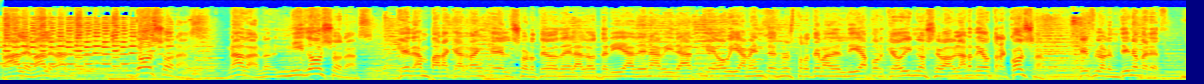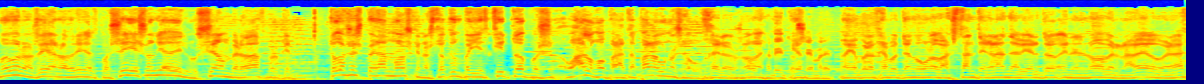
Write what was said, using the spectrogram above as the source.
Vale, vale, vale. Dos horas, nada, ni dos horas quedan para que arranque el sorteo de la lotería de Navidad, que obviamente es nuestro tema del día porque hoy no se va a hablar de otra cosa. Sí, Florentino Pérez. Muy buenos días, Rodríguez. Pues sí, es un día de ilusión, ¿verdad? Porque todos esperamos que nos toque un pellizquito, pues, o algo para tapar algunos agujeros, ¿no? Agujeritos, yo, sí, hombre. yo, por ejemplo, tengo uno bastante grande abierto en el nuevo Bernabéu, ¿verdad?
